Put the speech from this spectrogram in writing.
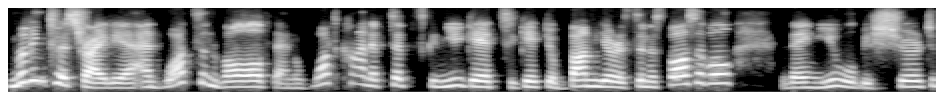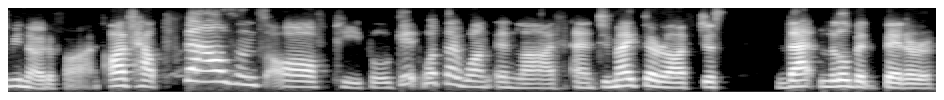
moving to Australia and what's involved and what kind of tips can you get to get your bum here as soon as possible, then you will be sure to be notified. I've helped thousands of people get what they want in life and to make their life just that little bit better,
